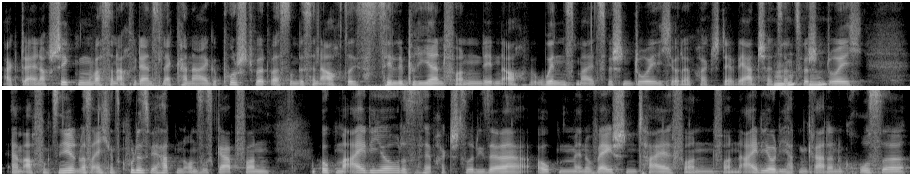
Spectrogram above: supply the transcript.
aktuell noch schicken, was dann auch wieder ins Slack-Kanal gepusht wird, was so ein bisschen auch das Zelebrieren von den auch Wins mal zwischendurch oder praktisch der Wertschätzung mhm. mhm. zwischendurch ähm, auch funktioniert. Und was eigentlich ganz cool ist, wir hatten uns, es gab von Open IDEO, das ist ja praktisch so dieser Open Innovation Teil von, von IDEO, die hatten gerade eine große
